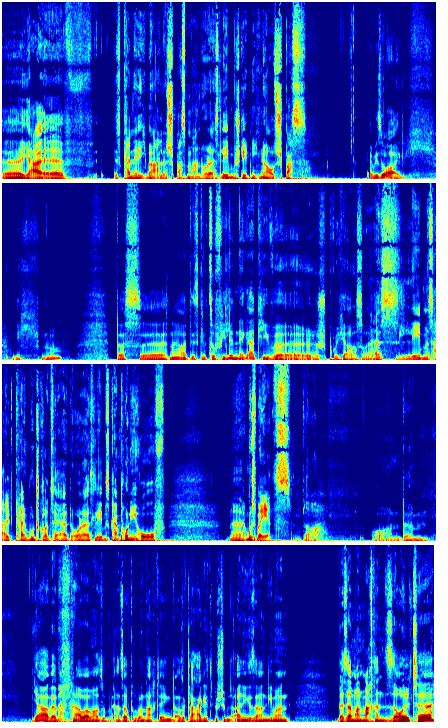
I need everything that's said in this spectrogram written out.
äh, ja, äh, es kann ja nicht mehr alles Spaß machen oder das Leben besteht nicht nur aus Spaß. Ja, wieso eigentlich nicht? Ne? Das, ne, es gibt so viele negative äh, Sprüche aus. Das Leben ist halt kein Wunschkonzert oder das Leben ist kein Ponyhof. Ne, da muss man jetzt. So. Und ähm, ja, wenn man aber mal so ernsthaft drüber nachdenkt, also klar gibt es bestimmt einige Sachen, die man besser mal machen sollte.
